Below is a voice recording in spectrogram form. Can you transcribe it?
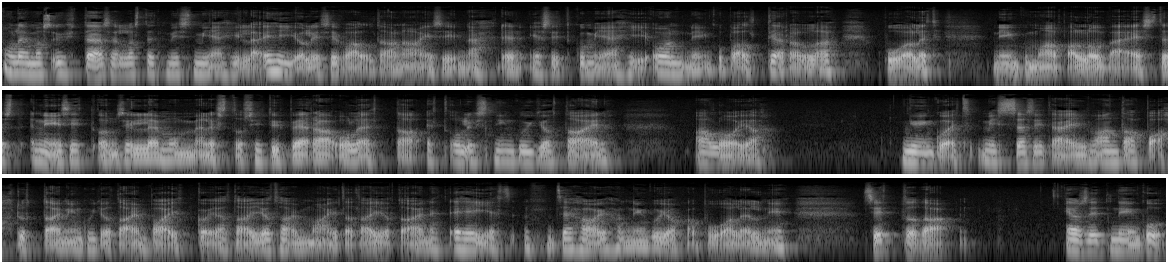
olemassa yhtään sellaista, että missä miehillä ei olisi valtaa naisiin nähden. Ja sitten kun miehiä on niin kuin Baltiaralla puolet niin kuin maapallon väestöstä, niin sitten on silleen mun mielestä tosi typerää olettaa, että olisi niin kuin jotain aloja, niin kuin, että missä sitä ei vaan tapahdu, tai niin kuin jotain paikkoja, tai jotain maita, tai jotain, että ei, että sehän on ihan niin kuin joka puolella, niin sit tota, ja sitten niin kuin,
